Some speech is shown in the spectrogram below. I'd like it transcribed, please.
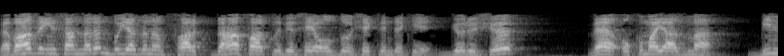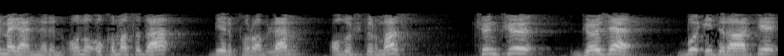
Ve bazı insanların bu yazının fark, daha farklı bir şey olduğu şeklindeki görüşü ve okuma yazma bilmeyenlerin onu okuması da bir problem oluşturmaz. Çünkü göze bu idraki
